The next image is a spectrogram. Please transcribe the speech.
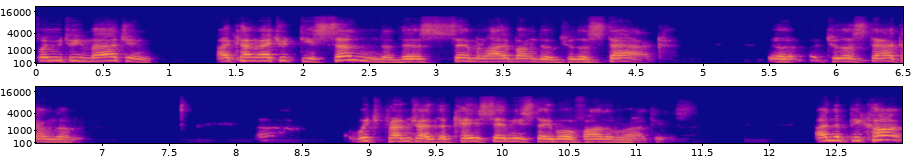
for you to imagine I can actually descend this CM line bundle to the stack uh, to the stack on the, uh, which parameterize the k semi-stable Fano varieties. And because,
